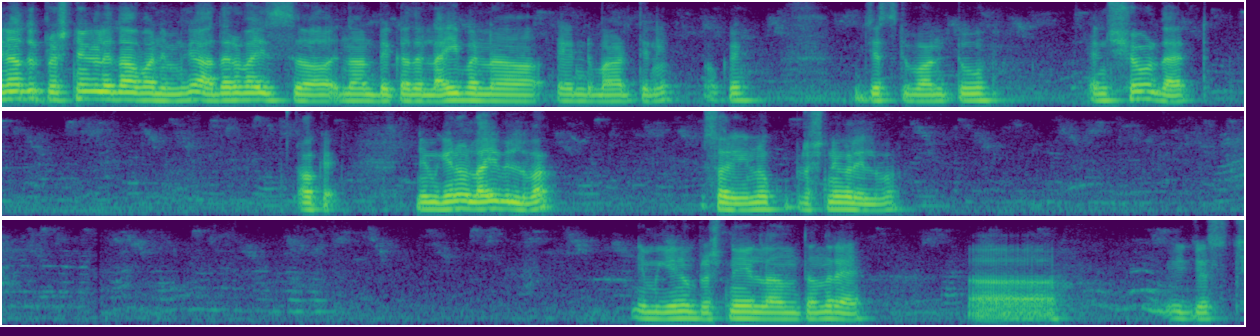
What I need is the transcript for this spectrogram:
ಏನಾದರೂ ಪ್ರಶ್ನೆಗಳಿದಾವ ನಿಮಗೆ? ಅದರ್ವೈಸ್ ನಾನು ಬೇಕಾದ್ರೆ ಲೈವನ್ನು ಎಂಡ್ ಮಾಡ್ತೀನಿ okay just want to ensure that okay. ನಿಮಗೇನೋ ಲೈವ್ ಇಲ್ವಾ? ಸಾರಿ ಏನೋ ಪ್ರಶ್ನೆಗಳಿಲ್ವಾ? ನಿಮಗೇನು ಪ್ರಶ್ನೆ ಇಲ್ಲ ಅಂತಂದರೆ ಈ ಜಸ್ಟ್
